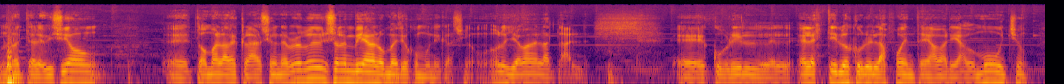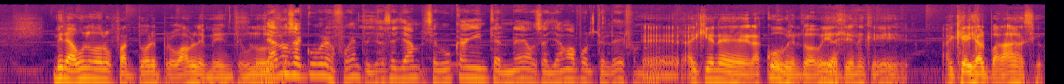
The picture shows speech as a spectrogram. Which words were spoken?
uno de televisión, eh, toman las declaraciones y se lo envían a los medios de comunicación o lo llevan en la tarde. Eh, cubrir el, el, estilo de cubrir la fuente ha variado mucho. Mira, uno de los factores probablemente... Uno ya no se cubren fuentes, ya se, llama, se busca en internet o se llama por teléfono. Eh, hay quienes la cubren todavía, tienen que ir. Hay que ir al palacio,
